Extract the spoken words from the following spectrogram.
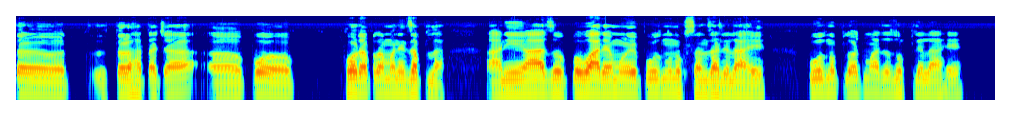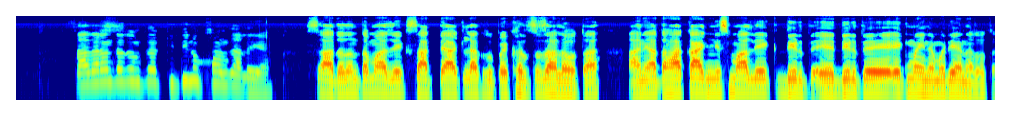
तळ तळहाताच्या अ, पो फोडाप्रमाणे जपला आणि आज वाऱ्यामुळे पूर्ण नुकसान झालेलं आहे. पूर्ण प्लॉट माझा झोपलेला आहे. साधारणतः तुमचं किती नुकसान झालं या? साधारणतः माझे एक सात ते आठ लाख रुपये खर्च झाला होता आणि आता हा काढणीस माल एक दीड ते- दीड ते एक महिन्यामध्ये येणार होता.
